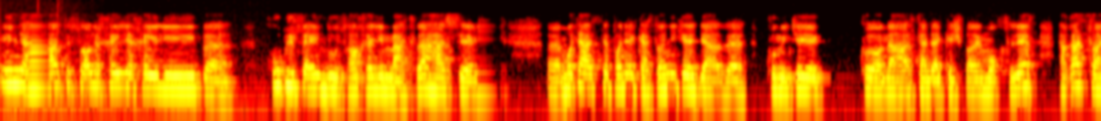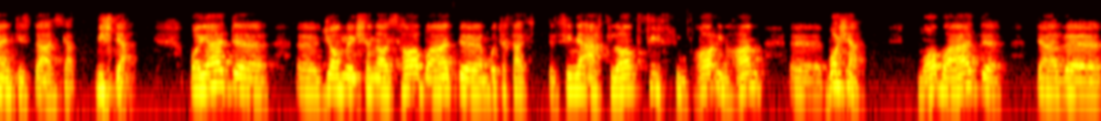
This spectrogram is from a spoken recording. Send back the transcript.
این حالت سوال خیلی خیلی خوبی در این روزها خیلی مطرح هستش. متاسفانه کسانی که در کمیته کرونا هستند در کشور مختلف فقط scientist هستند بیشتر. باید جامعه شناس ها باید متخصصین اخلاق فیلسوف ها این هم باشن. ما باید در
